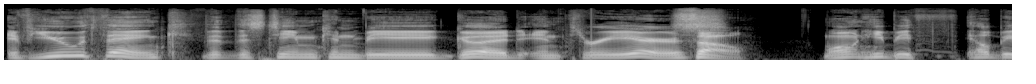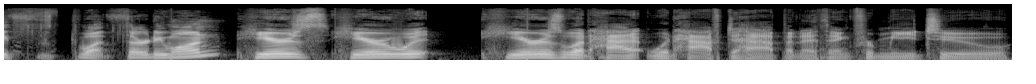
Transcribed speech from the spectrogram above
If you think that this team can be good in three years, So won't he be? He'll be th- what thirty one? here's here what here's what ha- would have to happen. I think for me to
